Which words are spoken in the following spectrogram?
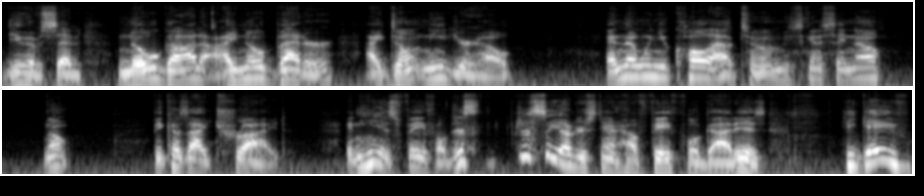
you have said, No, God, I know better. I don't need your help. And then when you call out to him, he's going to say, No, no, because I tried. And he is faithful. Just, just so you understand how faithful God is, he gave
